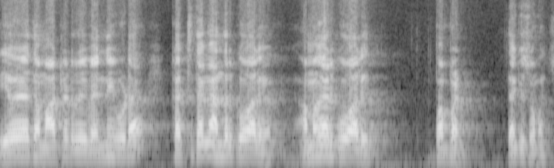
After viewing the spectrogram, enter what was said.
ఏవైతే మాట్లాడారో ఇవన్నీ కూడా ఖచ్చితంగా అందరికి పోవాలి. అమ్మగారికి పోవాలి. పంపండి. థ్యాంక్ యూ సో మచ్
